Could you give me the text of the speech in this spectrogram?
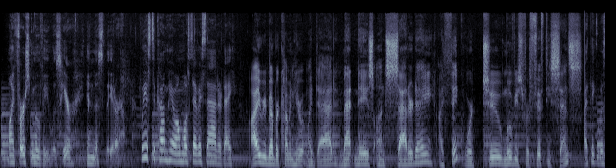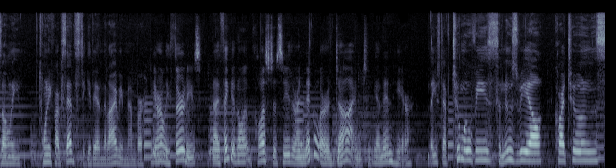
My first movie was here in this theater. We used to come here almost every Saturday. I remember coming here with my dad. Matinees on Saturday, I think, were two movies for 50 cents. I think it was only 25 cents to get in that I remember. The early 30s, I think it cost us either a nickel or a dime to get in here. They used to have two movies, a newsreel, cartoons.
